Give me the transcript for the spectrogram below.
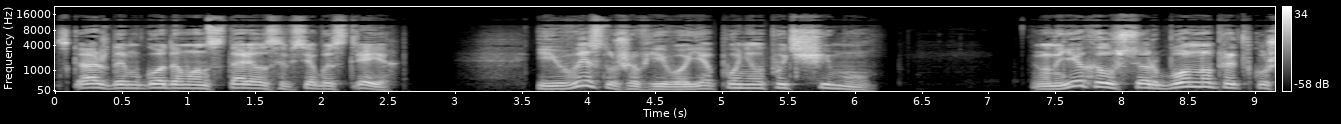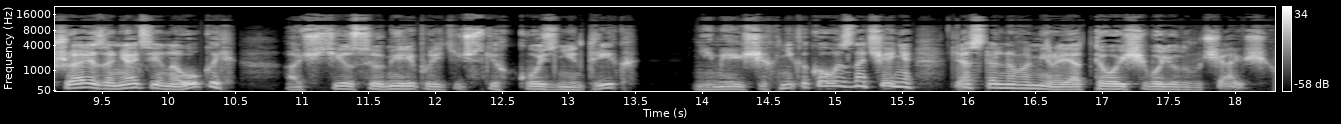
С каждым годом он старился все быстрее, и, выслушав его, я понял, почему. Он ехал в Сорбонну, предвкушая занятия наукой, очтился в мире политических козней интриг, не имеющих никакого значения для остального мира и оттого еще более удручающих.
